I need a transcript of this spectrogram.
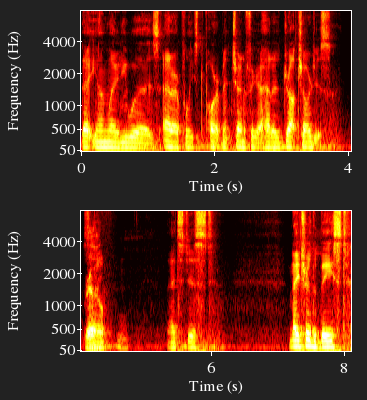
that young lady was at our police department trying to figure out how to drop charges. Really? So that's just nature of the beast.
